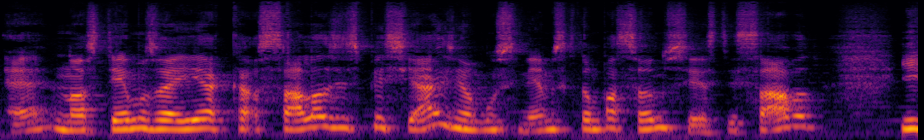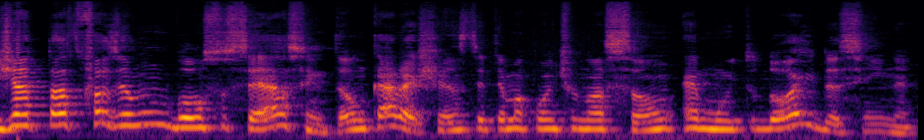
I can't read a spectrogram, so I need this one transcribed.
É, nós temos aí a, salas especiais em alguns cinemas que estão passando sexta e sábado e já tá fazendo um bom sucesso. Então, cara, a chance de ter uma continuação é muito doida, assim, né?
